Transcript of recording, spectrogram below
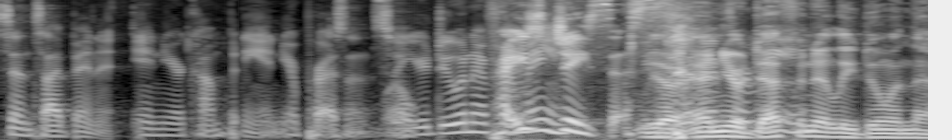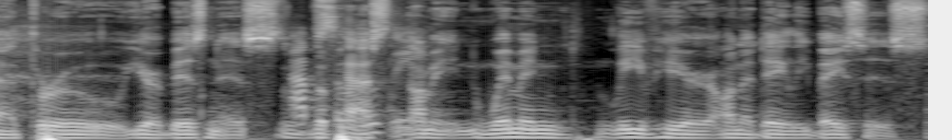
since I've been in your company and your presence. So you're doing it for praise me. jesus Yeah, Doing and you're for me. definitely doing that through your business. The past, Absolutely. I mean, women leave here on a daily basis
